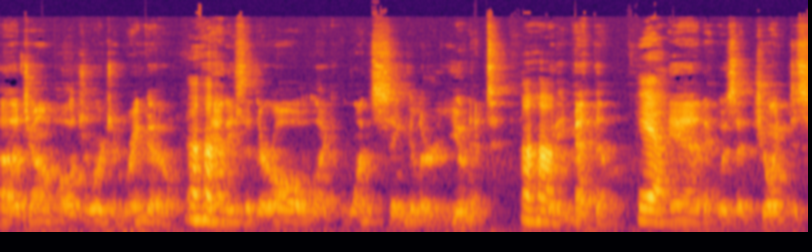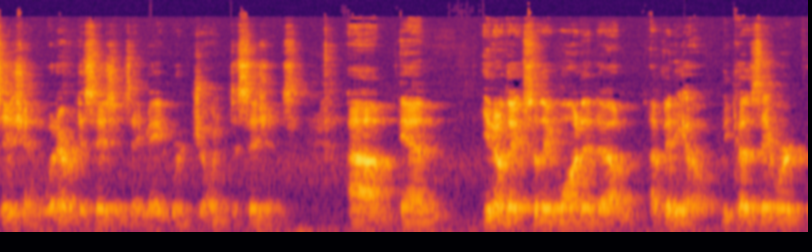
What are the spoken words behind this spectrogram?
uh, John, Paul, George, and Ringo. Uh-huh. And he said they're all like one singular unit Uh huh. when he met them Yeah. and it was a joint decision. Whatever decisions they made were joint decisions, um, and you know they so they wanted um, a video because they were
